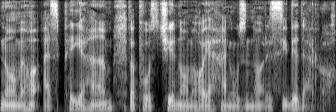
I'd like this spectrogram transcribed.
نامه ها از پی هم و پستچی نامه های هنوز نارسیده در راه.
